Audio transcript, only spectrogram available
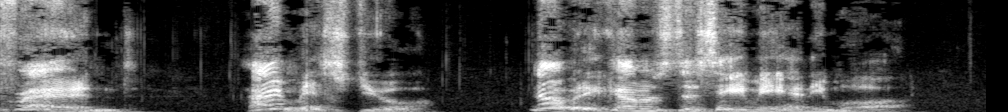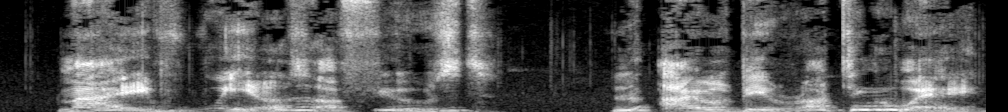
friend, I missed you. Nobody comes to see me anymore. My wheels are fused. I will be rotting away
